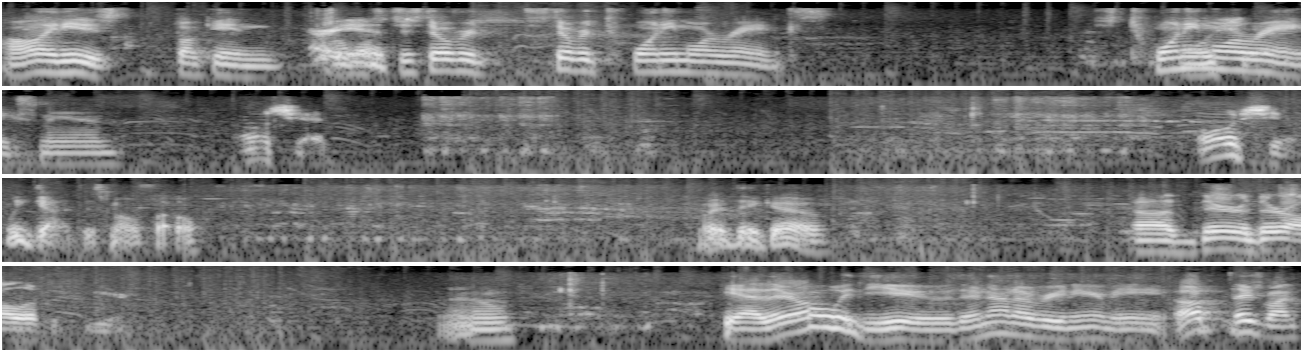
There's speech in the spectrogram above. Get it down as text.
All I need is fucking is. just over just over 20 more ranks. Just 20 Oh, more shit. ranks, man. Oh shit. Oh shit. We got this mofo. Where'd they go? Uh, they're they're all over here. Oh. Yeah, they're all with you. They're not over near me. Oh, there's one.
